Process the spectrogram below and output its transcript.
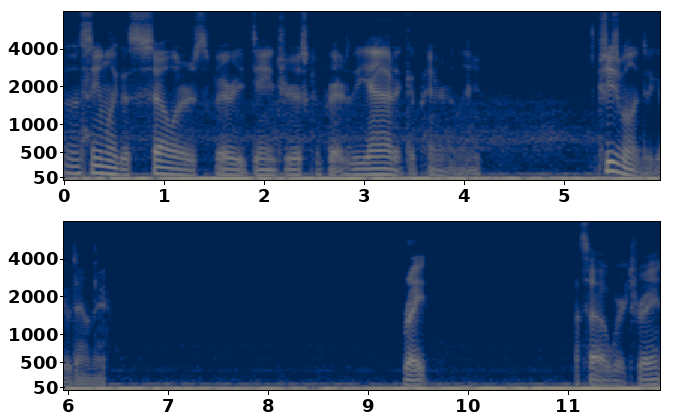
Doesn't seem like the cellar is very dangerous compared to the attic, apparently. She's willing to go down there. Right? That's how it works, right?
